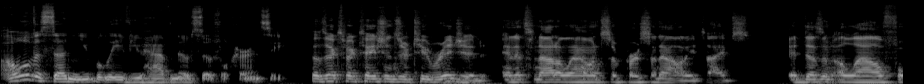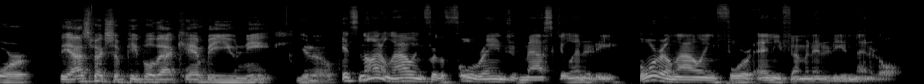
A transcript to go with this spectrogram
all of a sudden you believe you have no social currency. Those expectations are too rigid and it's not allowance of personality types. It doesn't allow for the aspects of people that can be unique, you know. It's not allowing for the full range of masculinity or allowing for any femininity in men at all.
